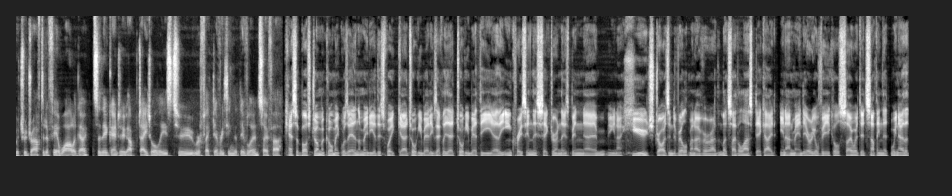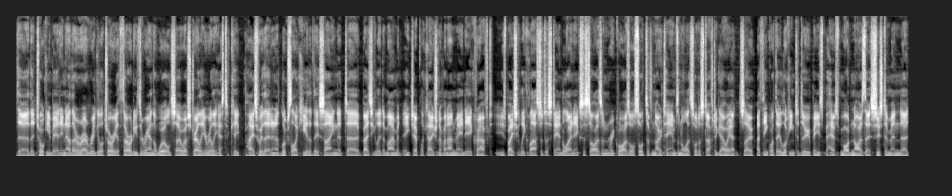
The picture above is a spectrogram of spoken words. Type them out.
which were drafted a fair while ago. So they're going to update all these to reflect everything that they've learned so far. CASA boss John McCormack was out in the media this week uh, talking about exactly that, talking about the uh, the increase in this sector. And there's been um, you know huge strides in development over uh, let's say the last decade in unmanned aerial vehicles. So it, it's something that we know that they're, they're talking about in other uh, regulatory authorities around the world. So Australia really has to keep pace with that. And it looks like here that they're saying that uh, basically at the moment each application of an unmanned aircraft is basically classed as a standalone exercise and requires all sorts of NOTAMs and all that sort of stuff to go out. So I think what they're looking to do is perhaps modernise that system and uh,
